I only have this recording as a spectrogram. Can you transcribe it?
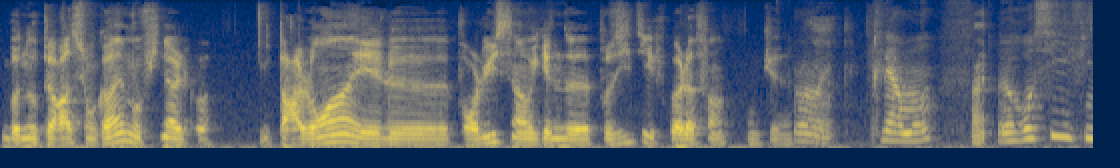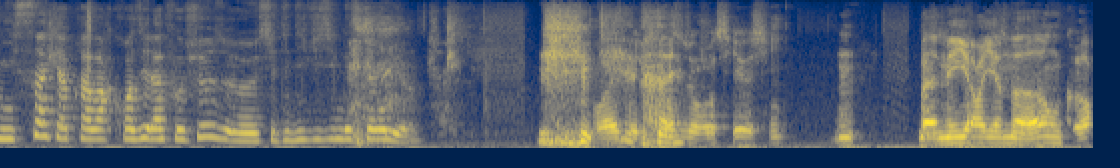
bonne opération quand même au final, quoi. Il part loin et le pour lui c'est un week-end positif quoi à la fin. Donc euh, Ouais, clairement. Ouais. Euh, Rossi, il finit 5 après avoir croisé la faucheuse, euh, c'était difficile d'espérer mieux. Ouais, belle course de Rossi aussi. Bah meilleur Yamaha encore.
